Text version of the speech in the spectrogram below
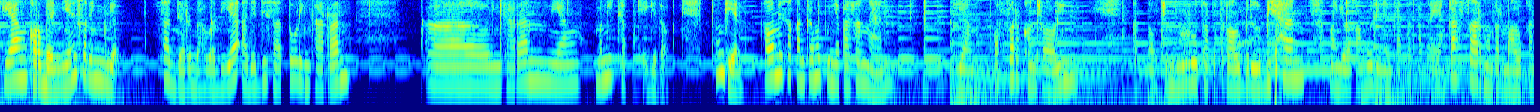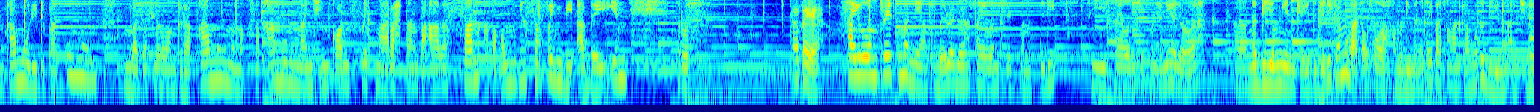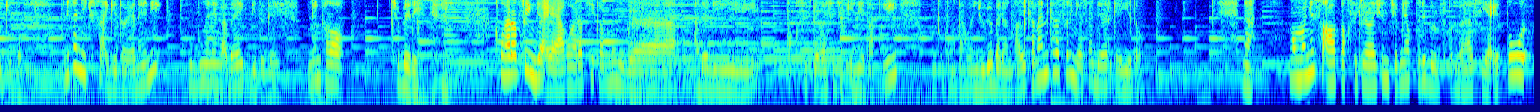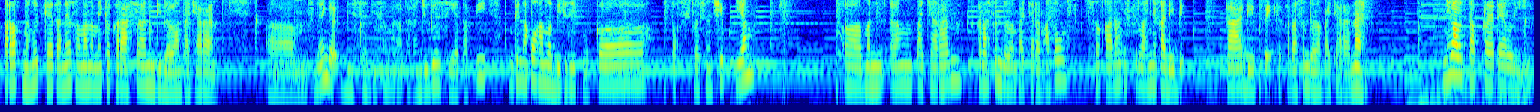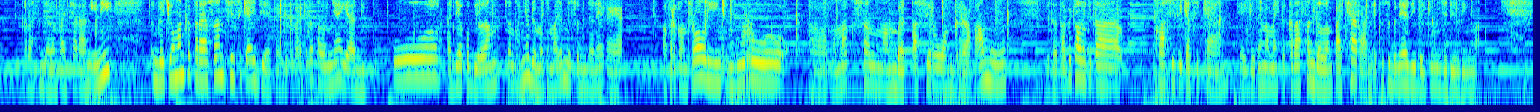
yang korbannya ini sering nggak sadar bahwa dia ada di satu lingkaran uh, lingkaran yang mengikat kayak gitu. Mungkin kalau misalkan kamu punya pasangan yang over controlling atau cemburu tapi terlalu berlebihan, manggil kamu dengan kata-kata yang kasar, mempermalukan kamu di depan umum, membatasi ruang gerak kamu, memaksa kamu memancing konflik, marah tanpa alasan atau kamu mungkin sering diabaiin terus apa ya silent treatment yang terbaru adalah silent treatment. Jadi si silent treatment ini adalah uh, ngediemin kayak gitu. Jadi kamu nggak tahu salah kamu di mana tapi pasangan kamu tuh diem aja gitu. Ini kan nyiksa gitu ya. Nah ini hubungan yang nggak baik gitu guys. Mungkin kalau coba deh. Aku harap sih enggak ya. Aku harap sih kamu nggak ada di toxic relationship ini. Tapi untuk pengetahuan juga barangkali. Karena ini kita sering nggak sadar kayak gitu. Nah ngomongin soal toxic relationship ini aku tadi belum sempat bahas ya. Itu erat banget kaitannya sama namanya kekerasan di dalam pacaran. Um, sebenarnya nggak bisa disamaratakan juga sih ya tapi mungkin aku akan lebih ke situ ke toxic relationship yang uh, men, yang pacaran kekerasan dalam pacaran atau sekarang istilahnya KDB KDP kekerasan dalam pacaran. Nah ini kalau kita preteli kekerasan dalam pacaran ini enggak cuman kekerasan fisik aja kayak gitu. Kayak kita tahunya ya dipukul. Tadi aku bilang contohnya udah macam-macam ya sebenarnya kayak over controlling cemburu uh, memaksa membatasi ruang gerak kamu gitu. Tapi kalau kita klasifikasikan kayak gitu namanya kekerasan dalam pacaran itu sebenarnya dibagi menjadi lima.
